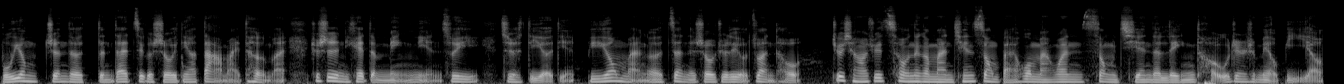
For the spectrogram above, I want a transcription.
不用真的等待这个时候一定要大买特买，就是你可以等明年。所以这是第二点，不用满额赠的时候觉得有赚头，就想要去凑那个满千送百或满万送千的零头，真的是没有必要。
